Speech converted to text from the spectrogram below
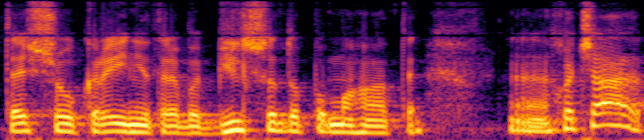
те, що Україні треба більше допомагати. Е, Хоча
